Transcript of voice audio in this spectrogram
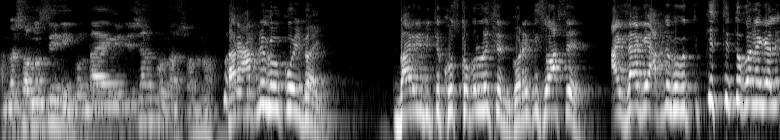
আমরা স্বর্ণ চিনি কোনটা ইমিটেশন কোনটা স্বর্ণ? আর আপনি কই ভাই? বাড়ির ভিতরে খোঁজ খবর লইছেন? ঘরে কিছু আছে? আজ আগে আপনি কিস্তির দোকানে গেলে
